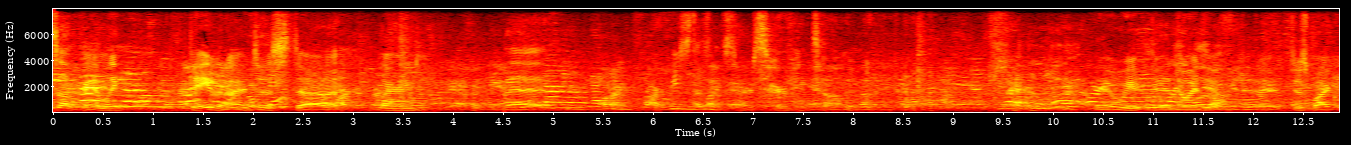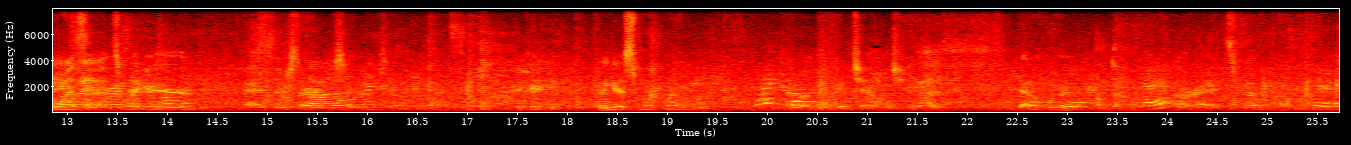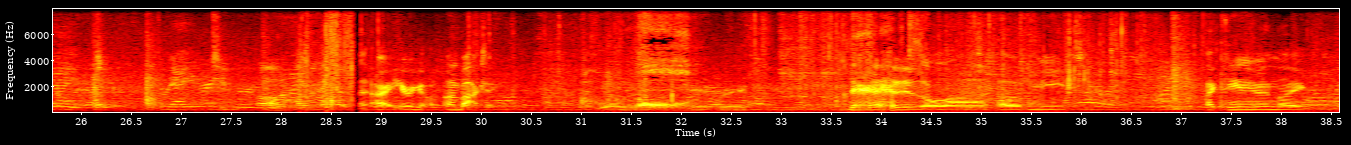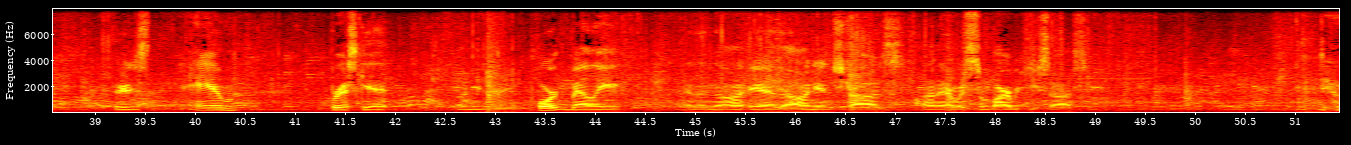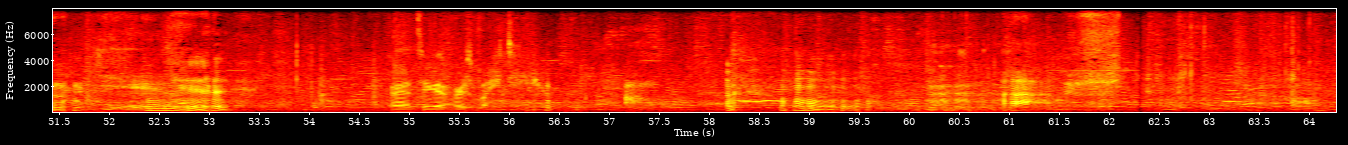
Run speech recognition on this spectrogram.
What's up, family? Dave and I just uh, learned that Arby's doesn't start serving till noon. yeah, we, we had no idea. We did it just by coincidence. We're here as they're starting serving. So that's pretty crazy. Gonna get a smoke mountain. That would be a good challenge. Down for it? I'm down. Mountain. Three, two, one. Alright, here we go. Unboxing. Holy shit, Rick. That is a lot of meat. I can't even like. There's ham, brisket, pork belly, and then the yeah the onion straws on there with some barbecue sauce. Dude. Yeah. Alright, take that first bite.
